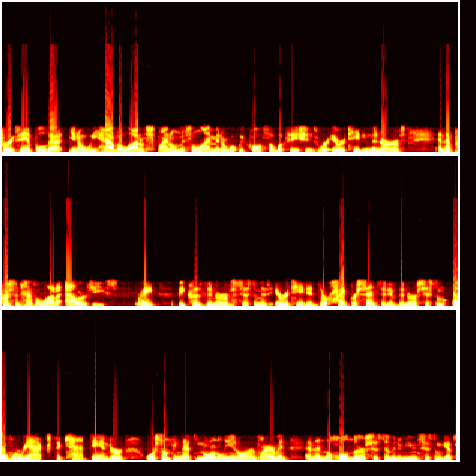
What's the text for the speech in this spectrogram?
for example, that you know we have a lot of spinal misalignment or what we call subluxations. We're irritating the nerves, and that person has a lot of allergies, right? Because the nerve system is irritated, they're hypersensitive. The nerve system overreacts to cat dander or something that's normally in our environment, and then the whole nerve system and immune system gets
